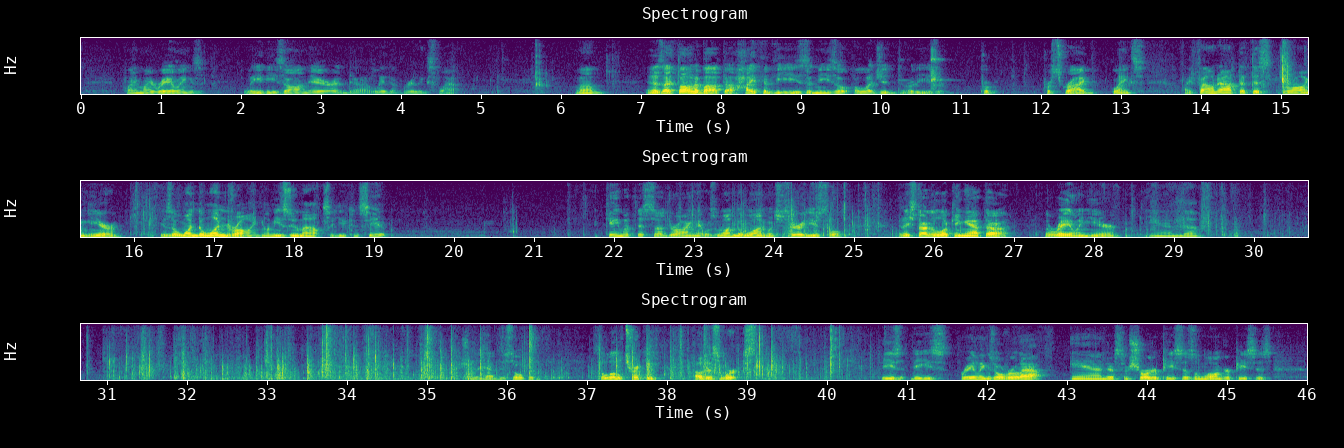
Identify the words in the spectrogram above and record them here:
find my railings, lay these on there, and uh, lay the railings flat. Um, and as I thought about the height of these and these alleged or these prescribed lengths, I found out that this drawing here is a one-to-one -one drawing. Let me zoom out so you can see it. It came with this uh, drawing that was one-to-one, -one, which is very useful. And I started looking at the, the railing here, and uh, should have had this open. It's a little tricky how this works. These, these railings overlap and there's some shorter pieces and longer pieces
